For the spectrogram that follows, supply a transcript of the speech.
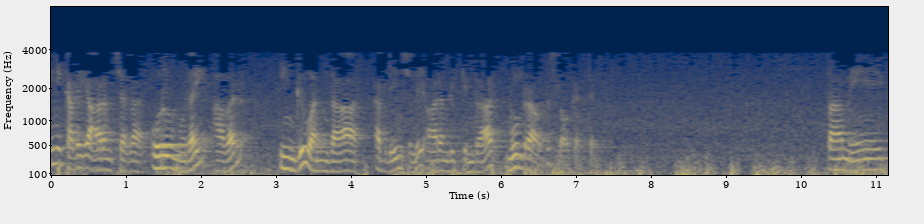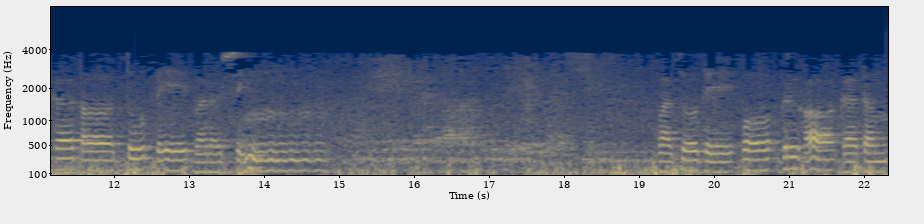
இனி கதையை ஆரம்பிச்சிடுற ஒரு முறை அவர் இங்கு வந்தார் அப்படின்னு சொல்லி ஆரம்பிக்கின்றார் மூன்றாவது ஸ்லோகத்தில் தமேகதா து தேவரசிம் वसुदेवो गृहागतम्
